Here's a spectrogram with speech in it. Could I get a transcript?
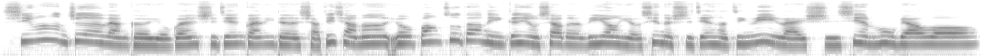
希望这两个有关时间管理的小技巧呢，有帮助到你更有效地利用有限的时间和精力来实现目标喽。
